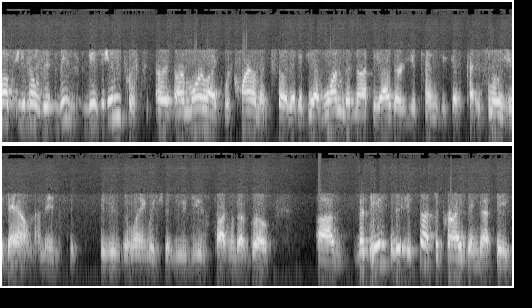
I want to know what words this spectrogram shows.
Well, you know, these these inputs are, are more like requirements, so that if you have one but not the other, you tend to get it slows you down. I mean, to, to use the language that you'd use talking about growth. Um, but the, it's not surprising that the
